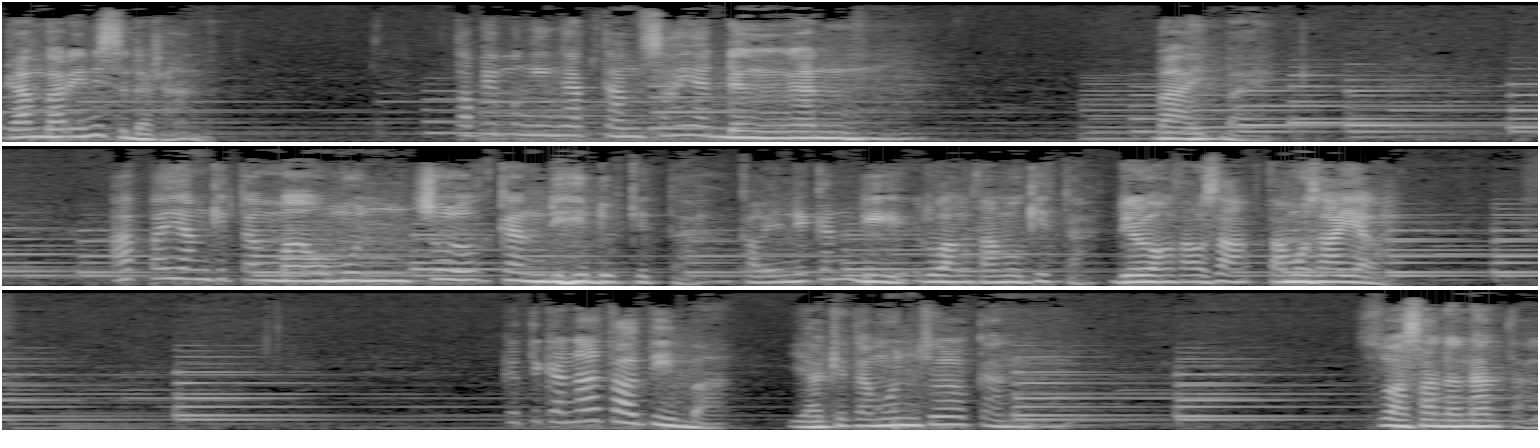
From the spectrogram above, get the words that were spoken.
Gambar ini sederhana. Tapi mengingatkan saya dengan baik-baik. Apa yang kita mau munculkan di hidup kita. Kalau ini kan di ruang tamu kita. Di ruang tamu, saya lah. Ketika Natal tiba, ya kita munculkan suasana Natal.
